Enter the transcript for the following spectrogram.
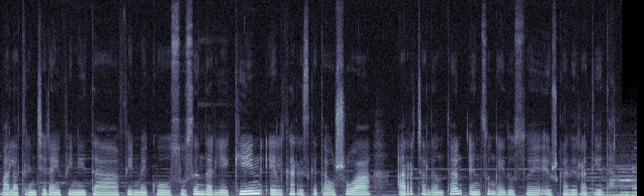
Bala Trintxera Infinita filmeko zuzendariekin, elkarrizketa osoa, arratsalde hontan entzun gai duzue Euskal Irratietan.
